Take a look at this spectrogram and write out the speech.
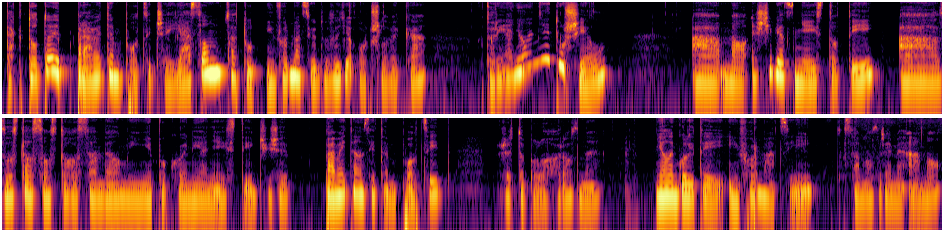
tak toto je práve ten pocit, že ja som sa tú informáciu dozvedel od človeka, ktorý ani len netušil a mal ešte viac neistoty a zostal som z toho sám veľmi nepokojný a neistý. Čiže pamätám si ten pocit, že to bolo hrozné. Nielen kvôli tej informácii, to samozrejme áno,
